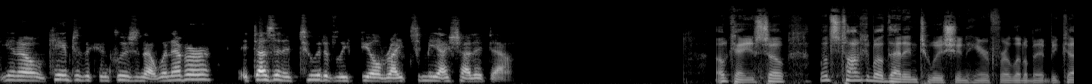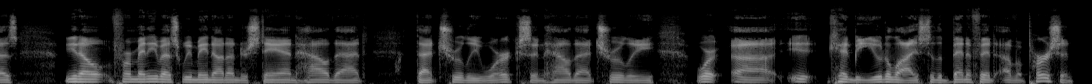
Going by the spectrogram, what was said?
you know came to the conclusion that whenever it doesn't intuitively feel right to me, I shut it down. Okay, so let's talk about that intuition here for a little bit because, you know, for many of us, we may not understand how that that truly works and how that truly work uh, it can be utilized to the benefit of a person.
